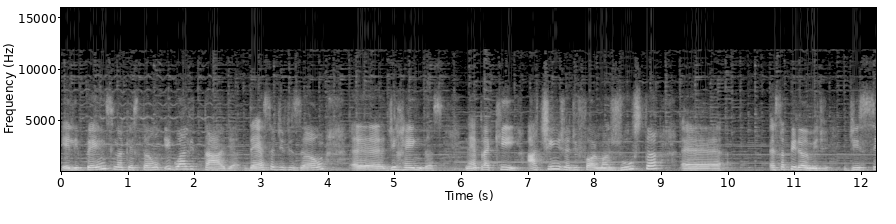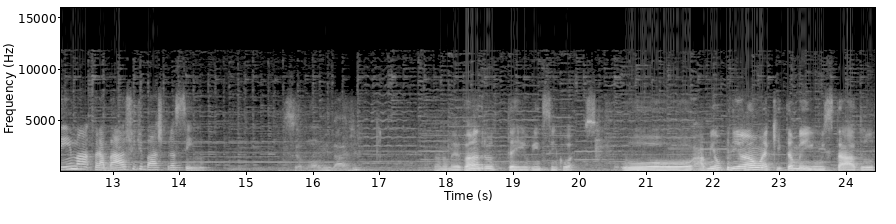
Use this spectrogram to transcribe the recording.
ele pense na questão igualitária dessa divisão é, de rendas, né, para que atinja de forma justa é, essa pirâmide de cima para baixo e de baixo para cima. Seu nome e idade? Meu nome é Evandro, tenho 25 anos. O, a minha opinião é que também um Estado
